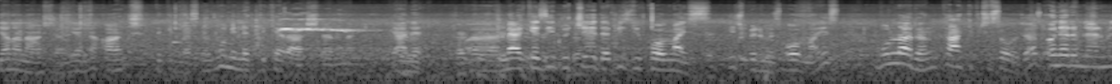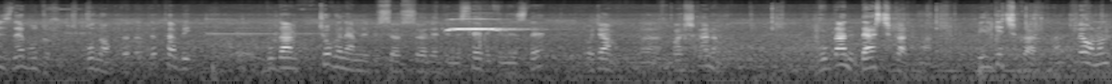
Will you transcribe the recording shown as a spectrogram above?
yanan ağaçların yerine ağaç dikilmesi. Bu millet diker ağaçlarını. Yani e, merkezi bütçeye de biz yük olmayız. Hiçbirimiz olmayız. Bunların takipçisi olacağız. Önerimlerimiz de budur. Bu noktadadır. Tabii e, buradan çok önemli bir söz söylediniz her ikiniz de. Hocam, e, başkanım, buradan ders çıkartmak, bilgi çıkartmak ve onun e,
